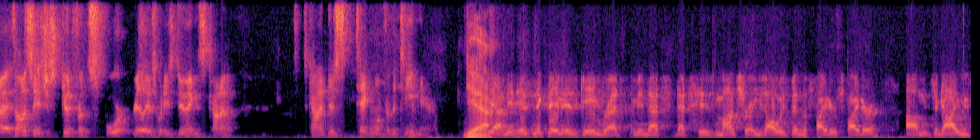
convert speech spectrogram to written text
Uh, It's honestly it's just good for the sport. Really, is what he's doing. He's kind of he's kind of just taking one for the team here. Yeah. Yeah, I mean his nickname is Gamebred. I mean that's that's his mantra. He's always been the fighter's fighter. Um, it's a guy who's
